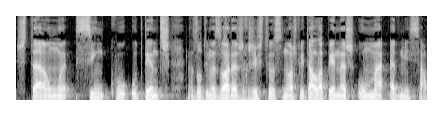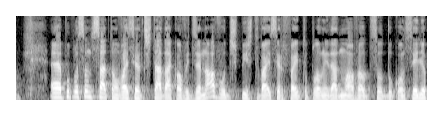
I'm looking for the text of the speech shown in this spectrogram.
estão 5 utentes. Nas últimas horas registrou-se no hospital apenas uma admissão. A população de Sátão vai ser testada à Covid-19. O despiste vai ser feito pela Unidade Móvel de Saúde do Conselho,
